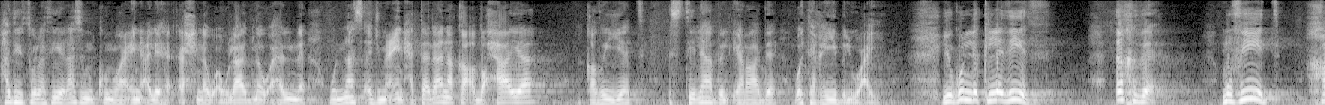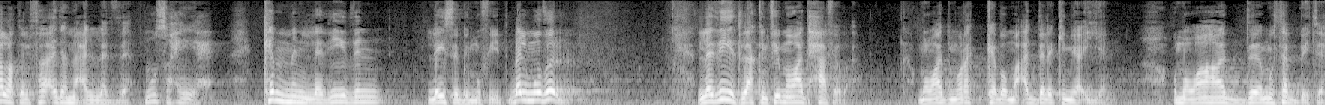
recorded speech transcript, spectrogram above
هذه الثلاثية لازم نكون واعين عليها إحنا وأولادنا وأهلنا والناس أجمعين حتى لا نقع ضحايا قضية استلاب الإرادة وتغييب الوعي. يقول لك لذيذ. اخذه. مفيد. خلط الفائدة مع اللذة. مو صحيح. كم من لذيذ ليس بمفيد بل مضر. لذيذ لكن في مواد حافظة. مواد مركبة ومعدلة كيميائيا ومواد مثبتة.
